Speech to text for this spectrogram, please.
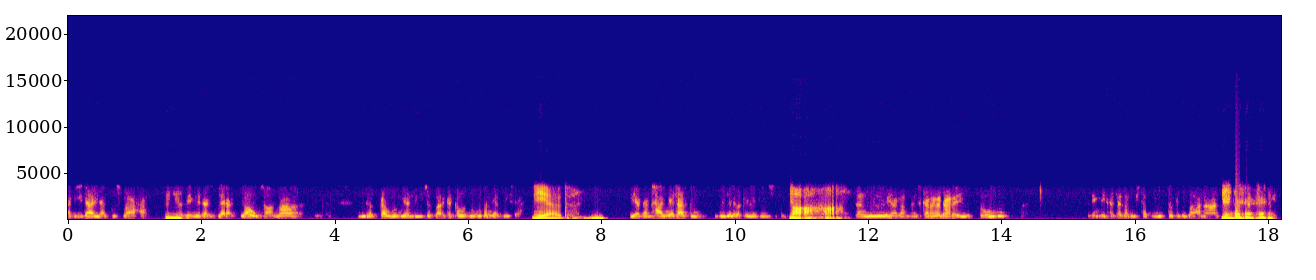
Adi Hidayat Gus Baha Hmm. dari jarak jauh sana direkam kemudian disebarkan kalau dulu kan nggak bisa Iya betul. Ya kan hanya satu itu aja lewat televisi Nah, ah, ah. dan dulu ya kan Dan sekarang kan ada YouTube ini dikatakan Ustadz YouTube itu bahan anak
